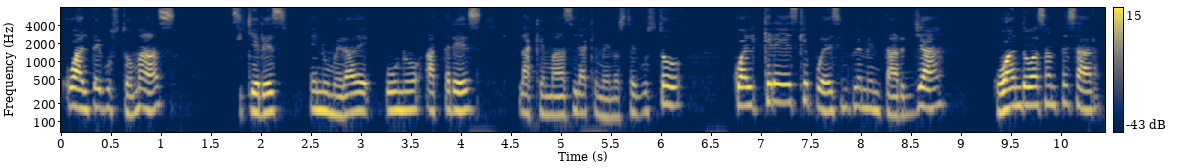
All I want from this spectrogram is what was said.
¿cuál te gustó más? Si quieres, enumera de 1 a 3 la que más y la que menos te gustó. ¿Cuál crees que puedes implementar ya? ¿Cuándo vas a empezar?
